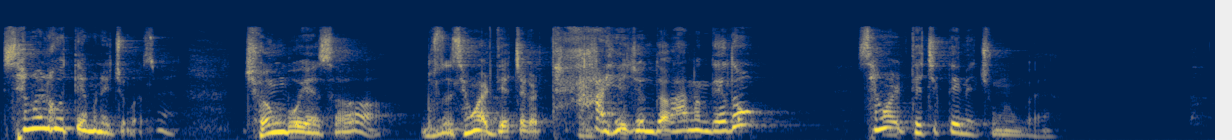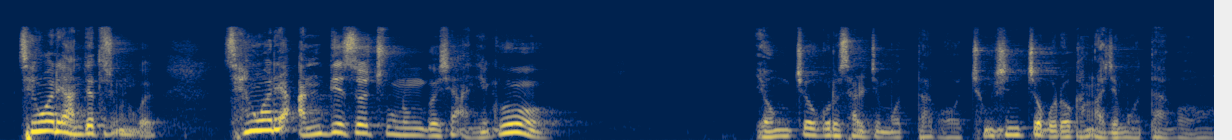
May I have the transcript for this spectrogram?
생활고 때문에 죽었어요. 정부에서 무슨 생활 대책을 다 해준다고 하는데도 생활 대책 때문에 죽는 거예요 생활이 안 돼서 죽는 거예요 생활이 안 돼서 죽는 것이 아니고 영적으로 살지 못하고 정신적으로 강하지 못하고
